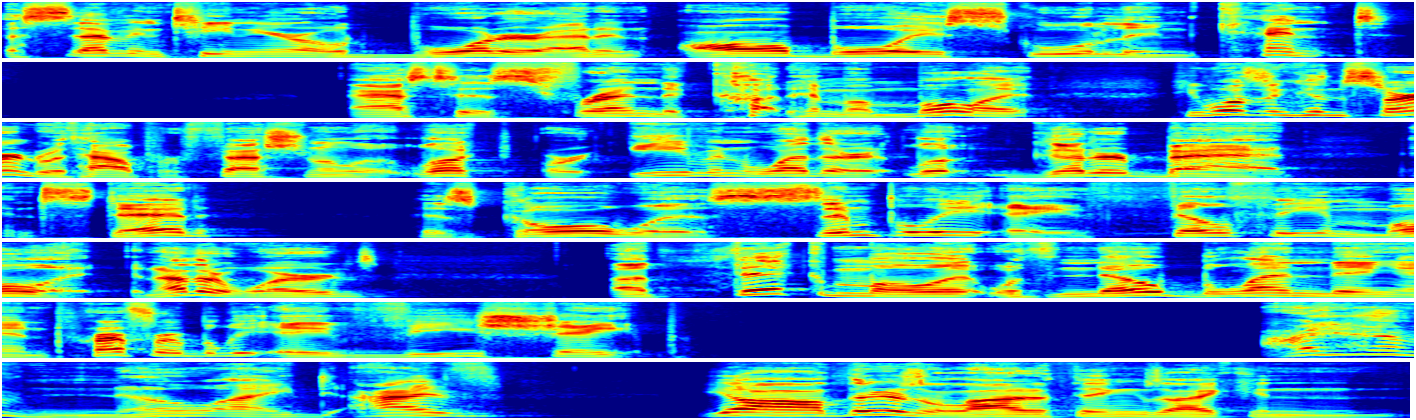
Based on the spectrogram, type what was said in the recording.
a 17 year old boarder at an all boys school in Kent, asked his friend to cut him a mullet, he wasn't concerned with how professional it looked or even whether it looked good or bad. Instead, his goal was simply a filthy mullet. In other words, a thick mullet with no blending and preferably a V shape. I have no idea. I've, y'all, there's a lot of things I can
